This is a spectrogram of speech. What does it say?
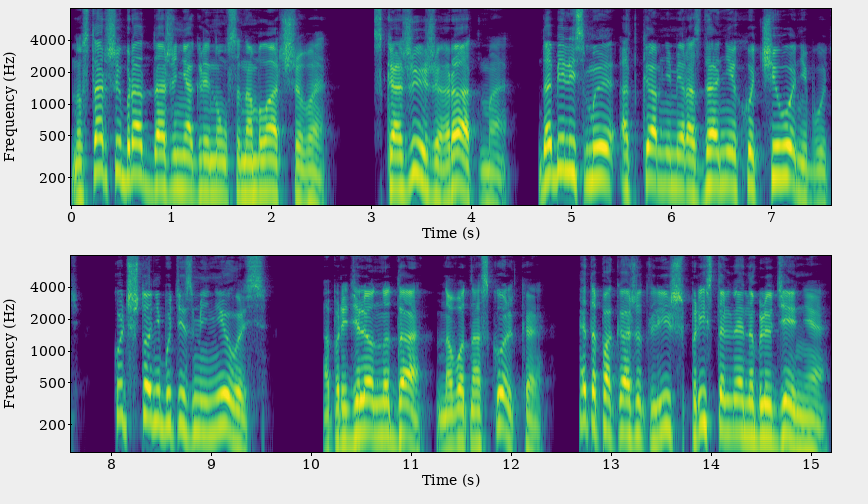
Но старший брат даже не оглянулся на младшего. «Скажи же, Ратма, добились мы от камня мироздания хоть чего-нибудь? Хоть что-нибудь изменилось?» «Определенно да, но вот насколько, это покажет лишь пристальное наблюдение.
